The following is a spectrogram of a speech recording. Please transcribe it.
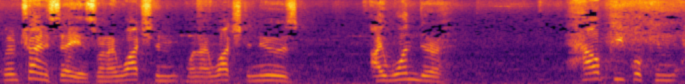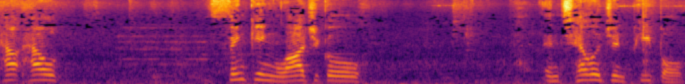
What I'm trying to say is when I watch the when I watch the news, I wonder how people can how how thinking logical intelligent people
